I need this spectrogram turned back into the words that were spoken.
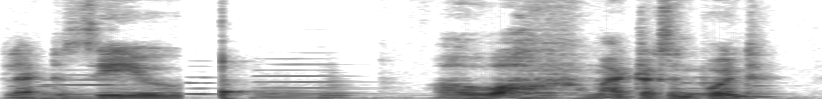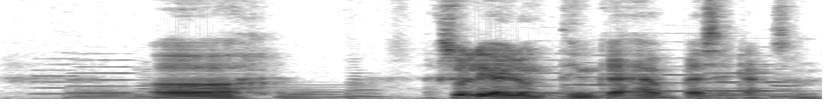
Glad to see you. Oh wow, my attraction point? Uh, actually, I don't think I have best attraction.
